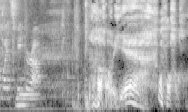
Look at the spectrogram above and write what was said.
the white speaker off. Oh, yeah.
